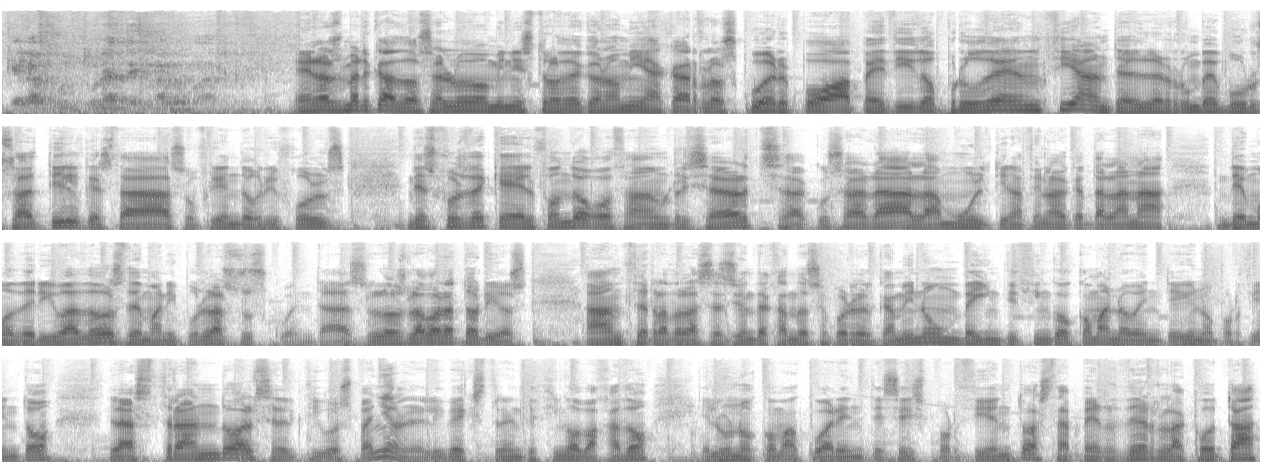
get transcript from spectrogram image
que la cultura tenga lugar. En los mercados, el nuevo ministro de Economía, Carlos Cuerpo, ha pedido prudencia ante el derrumbe bursátil que está sufriendo Grifols después de que el fondo Gozan Research acusara a la multinacional catalana de moderivados de manipular sus cuentas. Los laboratorios han cerrado la sesión dejándose por el camino un 25,91%, lastrando al selectivo español. El IBEX 35 ha bajado el 1,46% hasta perder la cota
